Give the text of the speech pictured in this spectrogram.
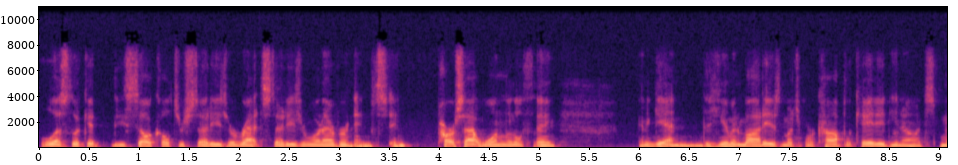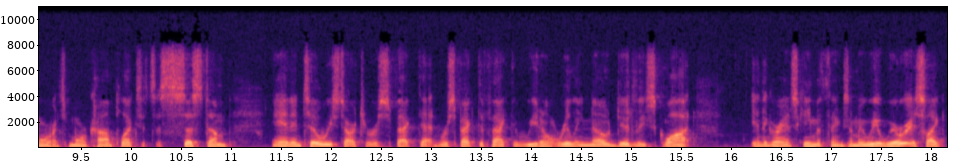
let's look at these cell culture studies or rat studies or whatever, and, and parse out one little thing. And again, the human body is much more complicated. You know, it's more it's more complex. It's a system and until we start to respect that and respect the fact that we don't really know diddly squat in the grand scheme of things, I mean, we, we're it's like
